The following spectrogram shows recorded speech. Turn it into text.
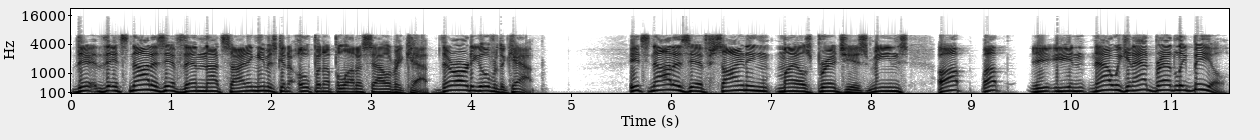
They're, it's not as if them not signing him is going to open up a lot of salary cap. They're already over the cap. It's not as if signing Miles Bridges means up, oh, up. now we can add Bradley Beal.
